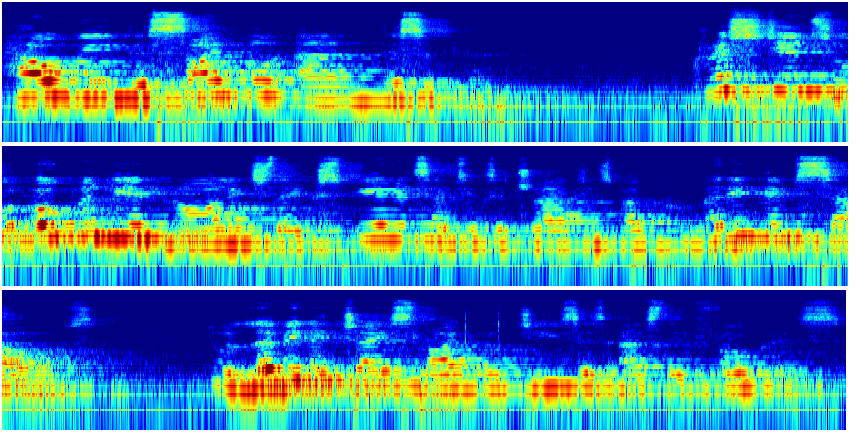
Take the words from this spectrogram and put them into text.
how we disciple and discipline. Christians who openly acknowledge they experience same-sex attractions but committing themselves to living a chaste life with Jesus as their focus,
